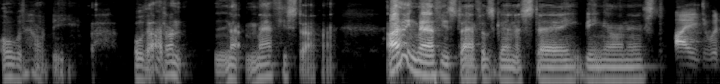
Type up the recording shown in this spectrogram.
oh, that would be. Oh, that, I don't. Not Matthew Stafford. I think Matthew Stafford's gonna stay. Being honest, I would.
